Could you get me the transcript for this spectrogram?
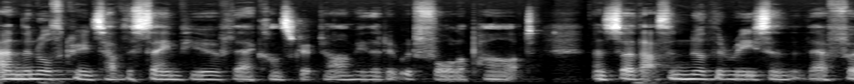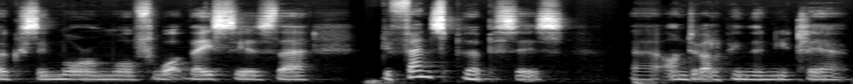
And the North Koreans have the same view of their conscript army that it would fall apart. And so that's another reason that they're focusing more and more for what they see as their defense purposes uh, on developing the nuclear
